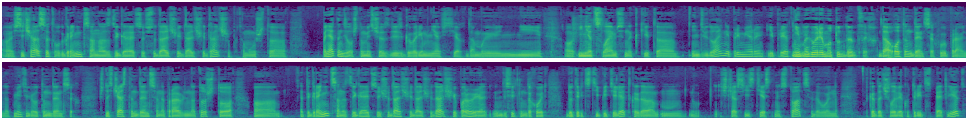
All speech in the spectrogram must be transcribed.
А сейчас эта вот граница, она сдвигается все дальше и дальше и дальше, потому что Понятное дело, что мы сейчас здесь говорим не о всех, да, мы не а, и не отсылаемся на какие-то индивидуальные примеры, и при этом... Не, мы говорим о тенденциях. Да, о тенденциях, вы правильно отметили, о тенденциях. Что сейчас тенденция направлена на то, что э, эта граница, она сдвигается еще дальше и дальше и дальше, и порой действительно доходит до 35 лет, когда ну, сейчас естественная ситуация довольно, когда человеку 35 лет,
